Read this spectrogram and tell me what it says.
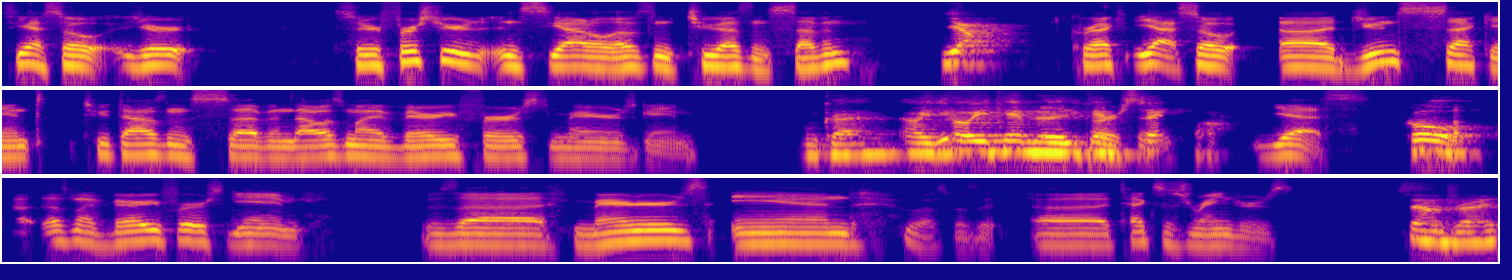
So, yeah. So your so your first year in Seattle that was in 2007. Yeah. Correct. Yeah. So uh, June 2nd, 2007. That was my very first Mariners game. Okay. Oh, you, oh, you came to you came to Yes. Cool. That was my very first game. It was uh Mariners and who else was it? Uh Texas Rangers. Sounds right.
